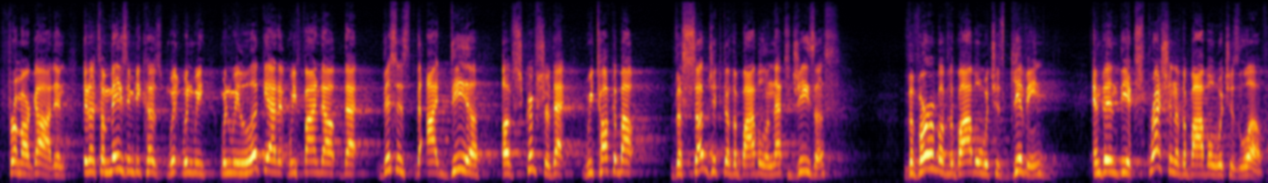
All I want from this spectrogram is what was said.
from our God. And, and it's amazing because when, when, we, when we look at it, we find out that this is the idea of Scripture that we talk about the subject of the Bible, and that's Jesus, the verb of the Bible, which is giving, and then the expression of the Bible, which is love.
